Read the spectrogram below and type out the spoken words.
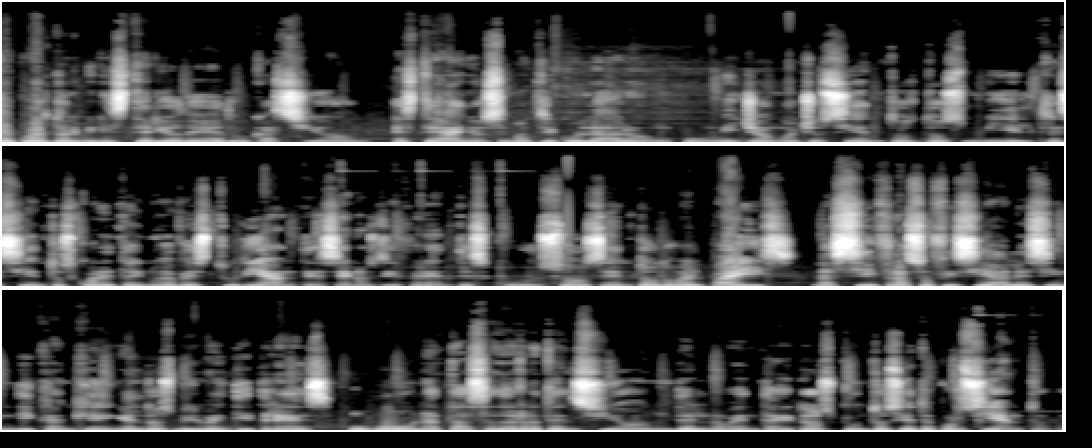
De acuerdo al Ministerio de Educación, este año se matricularon 1.802.349 estudiantes en los diferentes cursos en todo el país. Las cifras oficiales indican que en el 2024 2023 hubo una tasa de retención del 92.7%.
